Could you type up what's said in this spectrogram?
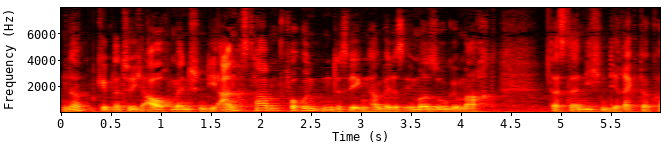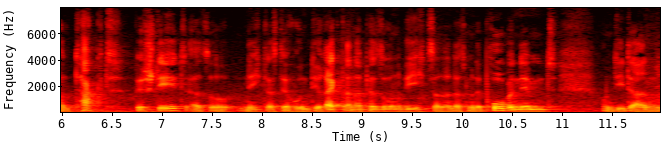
Ne? Es gibt natürlich auch Menschen, die Angst haben vor Hunden. Deswegen haben wir das immer so gemacht, dass da nicht ein direkter Kontakt besteht. Also nicht, dass der Hund direkt an der Person riecht, sondern dass man eine Probe nimmt und die dann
